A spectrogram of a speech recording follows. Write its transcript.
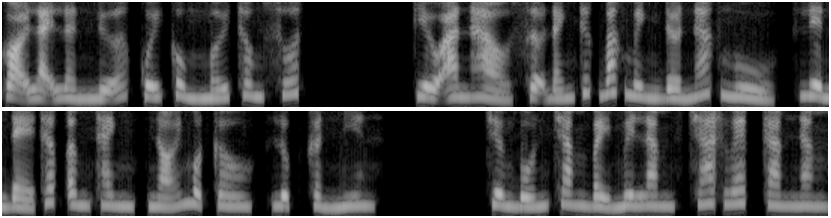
gọi lại lần nữa cuối cùng mới thông suốt. Kiều An Hảo sợ đánh thức bác mình đờ nát ngủ, liền đè thấp âm thanh, nói một câu, Lục Cần Niên chương 475, chat webcam 5.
